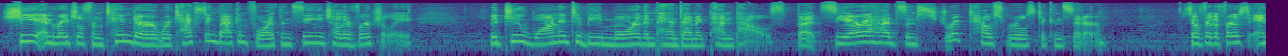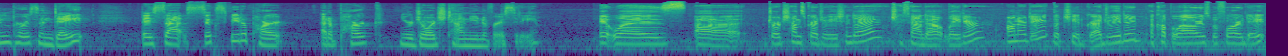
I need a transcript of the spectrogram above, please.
She and Rachel from Tinder were texting back and forth and seeing each other virtually. The two wanted to be more than pandemic pen pals, but Sierra had some strict house rules to consider. So for the first in person date, they sat six feet apart at a park near Georgetown University. It was uh, Georgetown's graduation day, which I found out later on our date that she had graduated a couple hours before our date.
